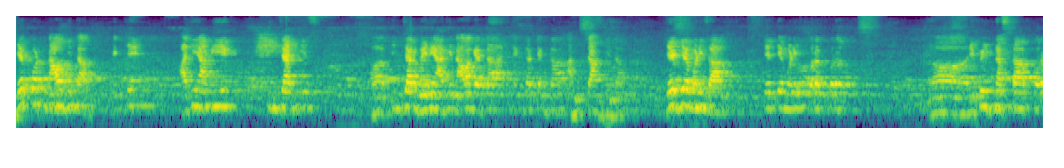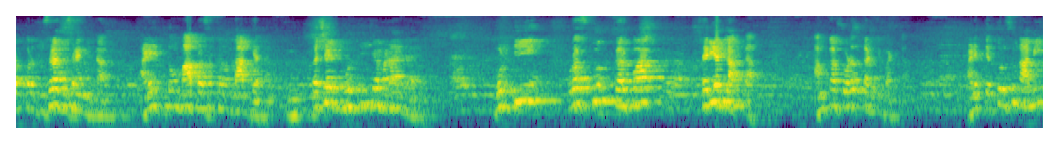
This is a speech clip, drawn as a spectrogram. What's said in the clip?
जे कोण नांव दिता त्यांचे आधी आमी एक तीन चार दीस तीन चार म्हयने आधी नांवां घेता आनी तांकां तांकां आमी दिता जे जे म्हणिता ते ते मणीस परत परत रिपीट नासता परत परत दुसऱ्या दुसऱ्या दिता आणि तो महाप्रसाद लाभ घेता तशेंच मुर्तीचे म्हणात जाय मुर्ती पुरस्कृत करपाक शर्यत लागता आमकां सोडत काडची पडटा आणि तेतूरसून आमी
